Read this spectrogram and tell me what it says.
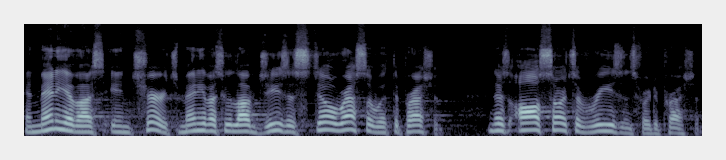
And many of us in church, many of us who love Jesus, still wrestle with depression. And there's all sorts of reasons for depression.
